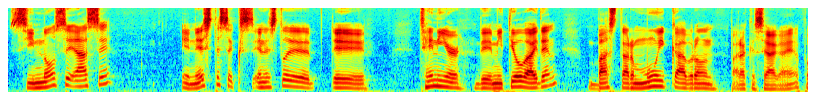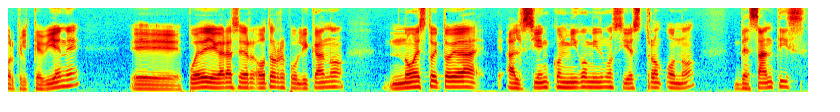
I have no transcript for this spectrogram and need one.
si no se hace en este, en esto de, tenure de mi tío Biden, va a estar muy cabrón para que se haga, ¿eh? porque el que viene eh, puede llegar a ser otro republicano. No estoy todavía al 100 conmigo mismo si es Trump o no. De Santis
